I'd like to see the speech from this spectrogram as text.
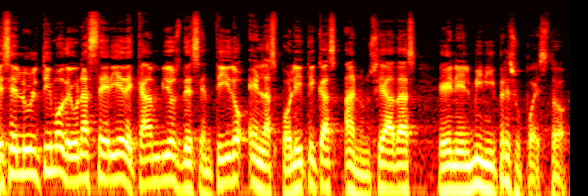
es el último de una serie de cambios de sentido en las políticas anunciadas en el mini presupuesto.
